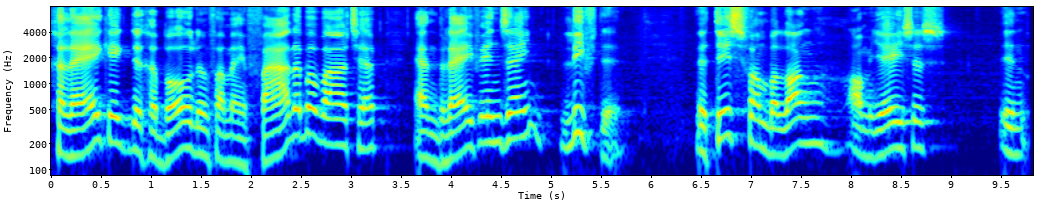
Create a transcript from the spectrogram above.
gelijk ik de geboden van mijn Vader bewaard heb en blijf in zijn liefde. Het is van belang om Jezus in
